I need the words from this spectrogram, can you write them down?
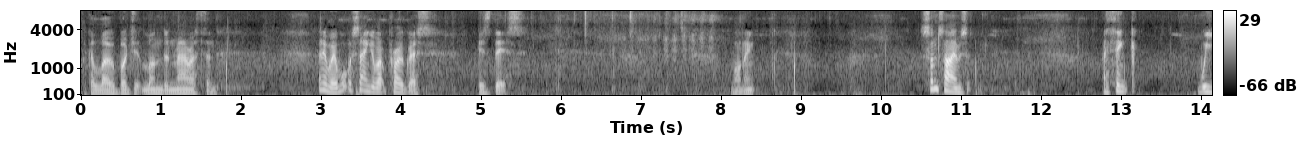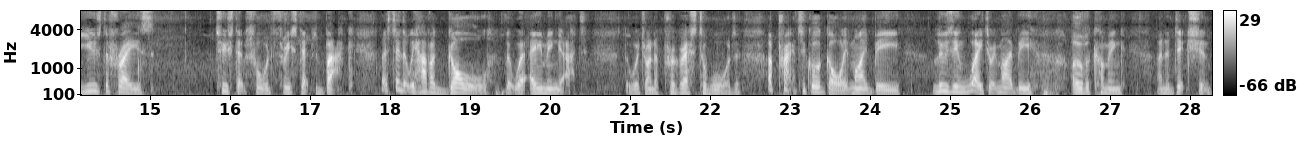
like a low budget London marathon. Anyway, what we're saying about progress is this. Morning. Sometimes I think we use the phrase two steps forward, three steps back. Let's say that we have a goal that we're aiming at, that we're trying to progress towards. A practical goal, it might be losing weight or it might be overcoming an addiction.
